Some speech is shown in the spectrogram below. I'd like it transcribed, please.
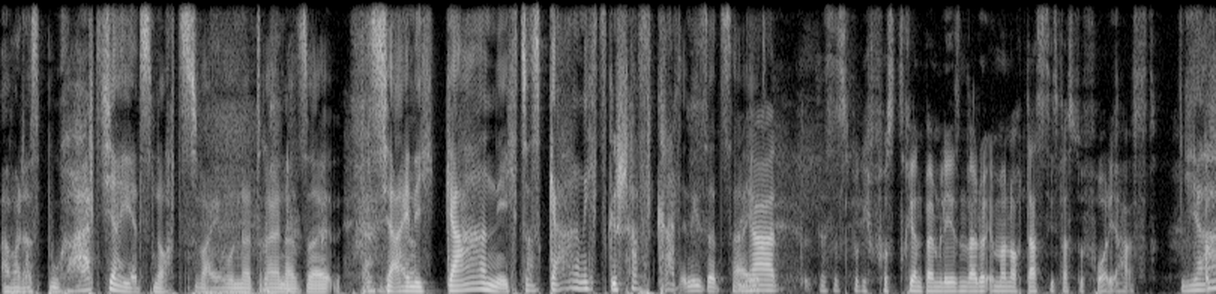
aber das Buch hat ja jetzt noch 200, 300 Seiten. Das ist ja eigentlich gar nichts. Du hast gar nichts geschafft, gerade in dieser Zeit. Ja, das ist wirklich frustrierend beim Lesen, weil du immer noch das siehst, was du vor dir hast. ja. Also,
